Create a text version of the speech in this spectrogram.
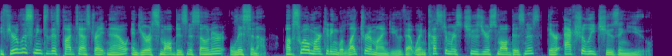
If you're listening to this podcast right now and you're a small business owner, listen up. Upswell Marketing would like to remind you that when customers choose your small business, they're actually choosing you.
